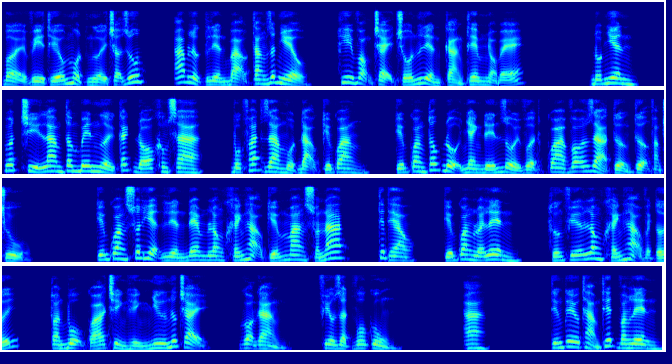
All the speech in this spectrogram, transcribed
bởi vì thiếu một người trợ giúp, áp lực liền bạo tăng rất nhiều, hy vọng chạy trốn liền càng thêm nhỏ bé. Đột nhiên, Vất chỉ Lam Tâm bên người cách đó không xa, bộc phát ra một đạo kiếm quang, kiếm quang tốc độ nhanh đến rồi vượt qua võ giả tưởng tượng phạm chủ. Kiếm quang xuất hiện liền đem Long Khánh Hạo kiếm mang xoắn nát, tiếp theo, kiếm quang lóe lên, hướng phía Long Khánh Hạo vạch tới, toàn bộ quá trình hình như nước chảy, gọn gàng, phiêu giật vô cùng. A! tiếng kêu thảm thiết vang lên,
